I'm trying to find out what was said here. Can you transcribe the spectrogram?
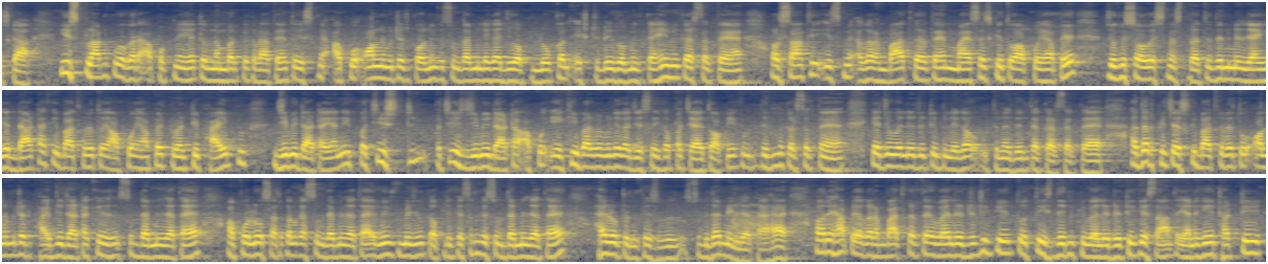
का। इस प्लान को अगर आप अपने एयरटेल नंबर पर कराते हैं तो इसमें आपको अनलिमिटेड कॉलिंग की सुविधा मिलेगा, जो आप लोकल एस रोमिंग कहीं भी कर सकते हैं। और साथ ही इसमें अगर हम बात करते हैं मैसेज की तो आपको यहाँ पे जो कि सौ एस प्रतिदिन मिल जाएँगे। डाटा की बात करें तो आपको यहाँ पे ट्वेंटी फाइव जी डाटा यानी पच्चीस पच्चीस जी डाटा आपको एक ही बार में मिलेगा जैसे कि चाहे तो आप एक दिन में कर सकते हैं, या जो वैलिडिटी मिलेगा, उतने दिन तक कर सकता है। अदर फीचर्स की बात करें तो अनलिमिटेड फाइव डाटा की सुविधा मिल जाता है अपोलो सर्कल का सुविधा मिल जाता है विंक म्यूज़िक अप्लीकेशन की सुविधा मिल जाता है हेलो टून की सुविधा मिल जाता है। और यहाँ पर अगर हम बात करते हैं वैलिडिटी की तो तीस दिन की वैलिडिटी के साथ, यानी कि थर्टी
